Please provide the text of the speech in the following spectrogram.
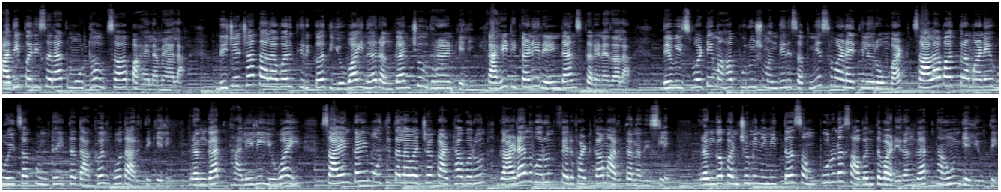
आदी परिसरात मोठा उत्साह पाहायला मिळाला. डीजेच्या तालावर थिरकत युवाईनं रंगांची उधळण केली. काही ठिकाणी रेन डान्स करण्यात आला. देव इसवटी महापुरुष मंदिर सपनीसवाडा येथील रोंबाट सालाबाद प्रमाणे होळीचा कुंठ इथं दाखल होत आरती केली. रंगात न्हालेली युवाई सायंकाळी मोती तलावाच्या काठावरून गाड्यांवरून फेरफटका मारताना दिसले. रंगपंचमी निमित्त संपूर्ण सावंतवाडी रंगात न्हावून गेली होती.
